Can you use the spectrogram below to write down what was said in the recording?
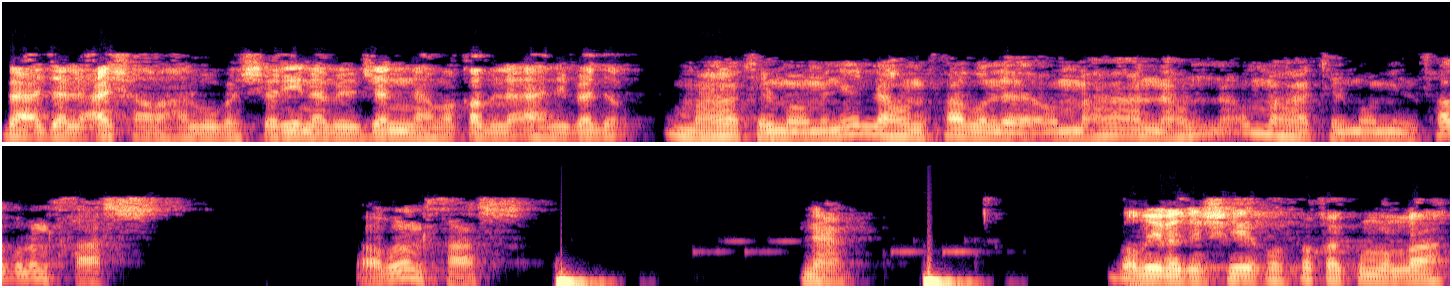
بعد العشرة المبشرين بالجنة وقبل أهل بدر؟ أمهات المؤمنين لهن فضل أمها أنهن أمهات المؤمنين فضل خاص. فضل خاص نعم. فضيلة الشيخ وفقكم الله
